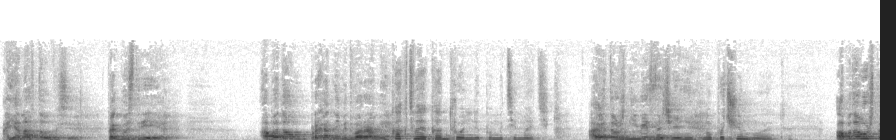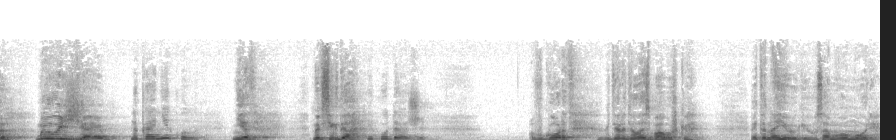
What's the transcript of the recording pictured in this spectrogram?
А я на автобусе, так быстрее. А потом проходными дворами. Как твоя контрольная по математике? А это уже не имеет значения. Ну почему это? А потому что мы уезжаем. На каникулы? Нет, навсегда. И куда же? В город, где родилась бабушка. Это на юге, у самого моря.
